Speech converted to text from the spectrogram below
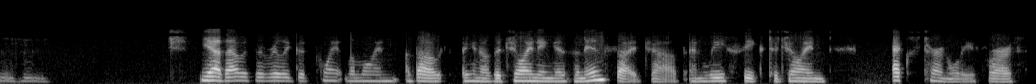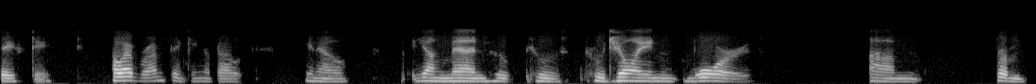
Mm-hmm. Yeah, that was a really good point, Lemoyne, about you know the joining is an inside job, and we seek to join externally for our safety. However, I'm thinking about you know young men who who who join wars um, from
